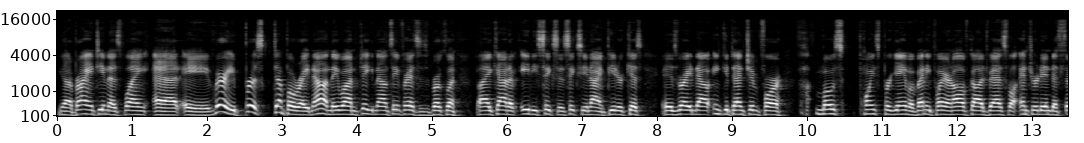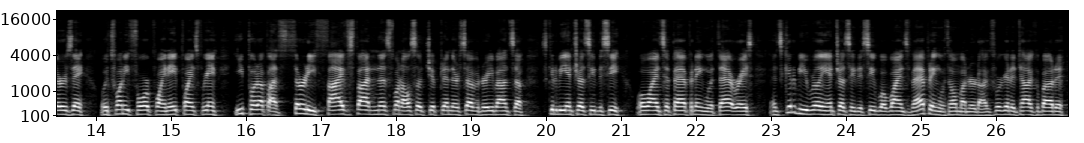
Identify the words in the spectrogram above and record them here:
You got a Bryant team that's playing at a very brisk tempo right now, and they want to take down St. Francis Brooklyn by a count of 86 to 69. Peter Kiss is right now in contention for most points per game of any player in all of college basketball entered into Thursday with 24.8 points per game. He put up a 35 spot in this one, also chipped in there seven rebounds. So it's going to be interesting to see what winds up happening with that race. And it's going to be really interesting to see what winds up happening with home underdogs. We're going to talk about it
